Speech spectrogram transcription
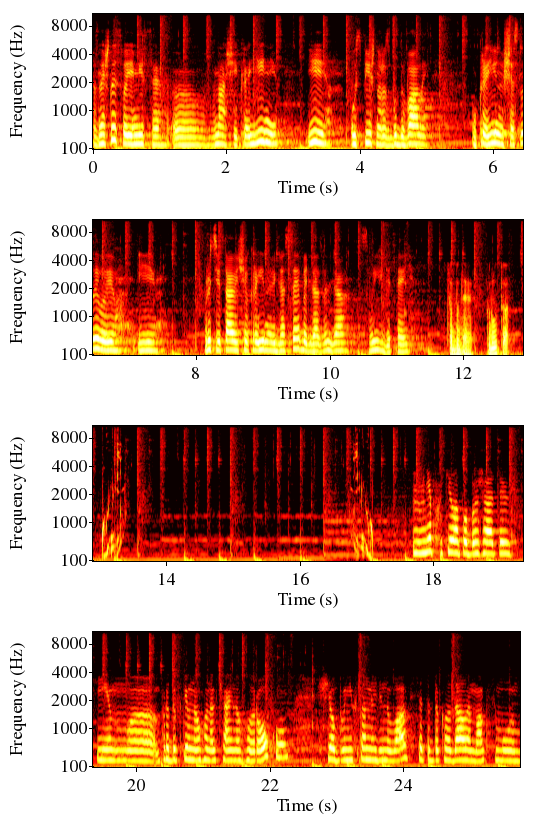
знайшли своє місце е, в нашій країні і успішно розбудували Україну щасливою і процвітаючою країною для себе, для, для своїх дітей. Це буде круто. Я б хотіла побажати всім е, продуктивного навчального року, щоб ніхто не лінувався та докладали максимум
